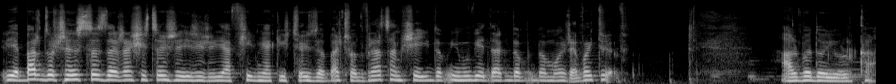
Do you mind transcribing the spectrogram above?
Ja bardzo często zdarza się coś, że jeżeli ja film jakiś coś zobaczę, odwracam się i, do, i mówię tak do, do męża, albo do Julka.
